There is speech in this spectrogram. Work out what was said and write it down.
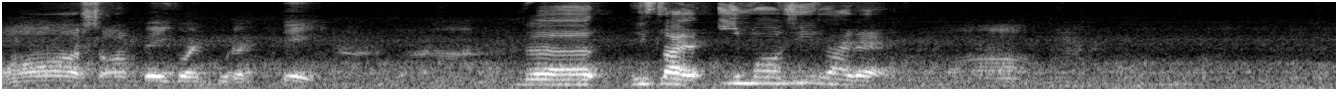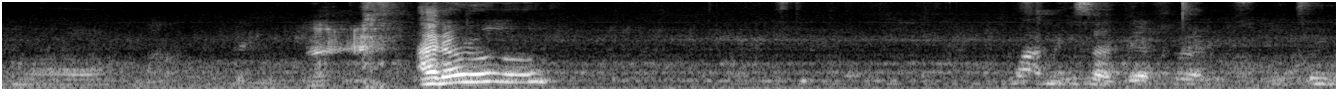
Oh, Sean Bay go and put a tick. The it's like emoji like that. oh, I don't know. What makes a difference between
